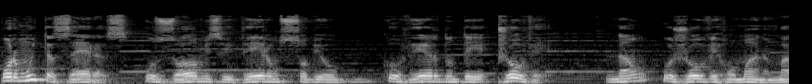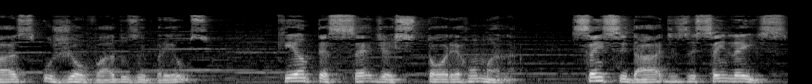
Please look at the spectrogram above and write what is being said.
Por muitas eras, os homens viveram sob o governo de Jove, não o Jove romano, mas o Jeová dos Hebreus, que antecede a história romana sem cidades e sem leis,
